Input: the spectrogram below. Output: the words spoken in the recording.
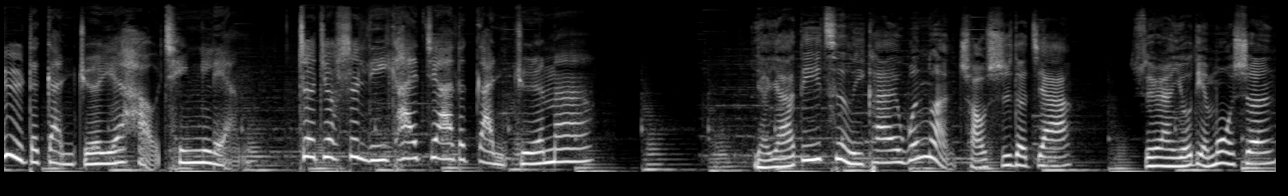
浴的感觉也好清凉。这就是离开家的感觉吗？雅雅第一次离开温暖潮湿的家，虽然有点陌生，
